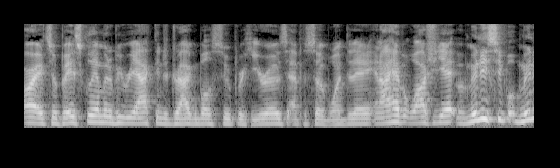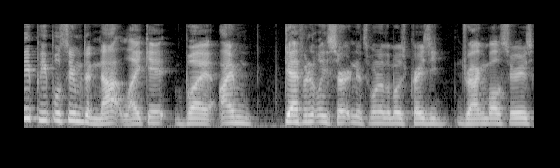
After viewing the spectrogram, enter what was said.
All right, so basically, I'm going to be reacting to Dragon Ball Super Heroes episode one today, and I haven't watched it yet. But many people, many people seem to not like it, but I'm definitely certain it's one of the most crazy Dragon Ball series.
